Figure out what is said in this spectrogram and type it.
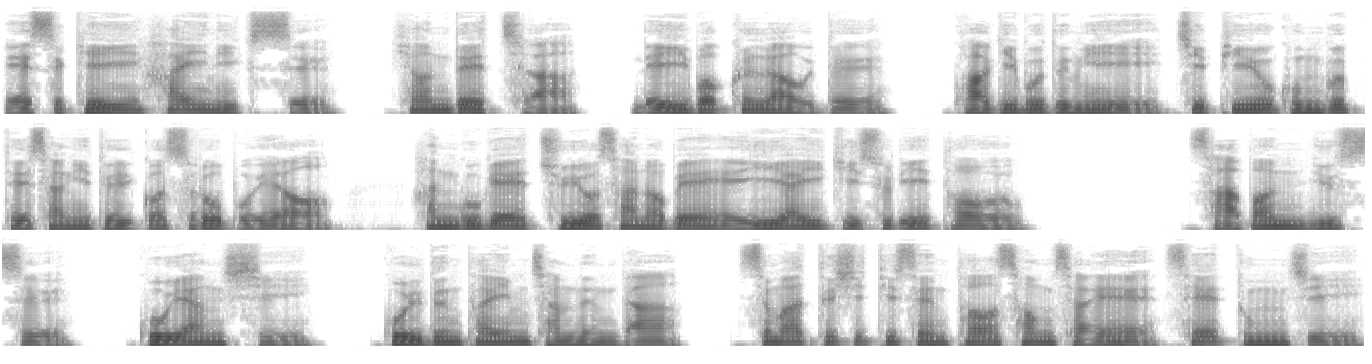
SK 하이닉스, 현대차, 네이버 클라우드, 과기부 등이 GPU 공급 대상이 될 것으로 보여 한국의 주요 산업의 AI 기술이 더욱 4번 뉴스 고양시 골든타임 잡는다. 스마트시티 센터 성사의 새 둥지.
